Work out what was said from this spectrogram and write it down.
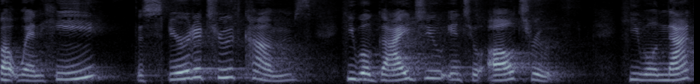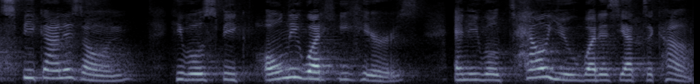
But when he, the Spirit of truth, comes, he will guide you into all truth. He will not speak on his own, he will speak only what he hears, and he will tell you what is yet to come.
